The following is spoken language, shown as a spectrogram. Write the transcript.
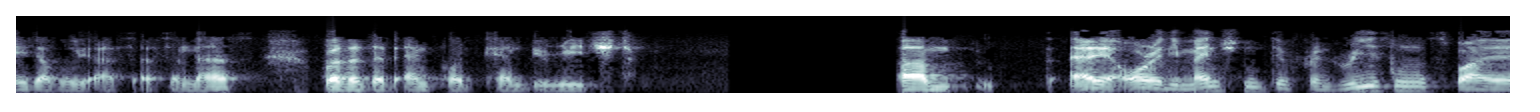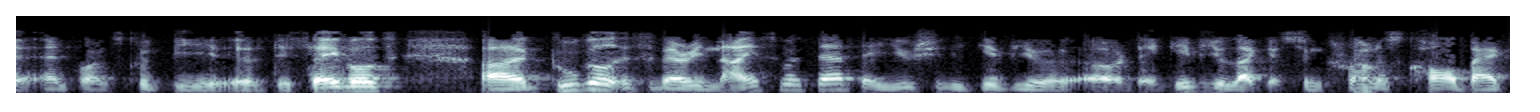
AWS SNS whether that endpoint can be reached. Um, I already mentioned different reasons why endpoints could be uh, disabled. Uh, Google is very nice with that. They usually give you, or they give you like a synchronous callback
